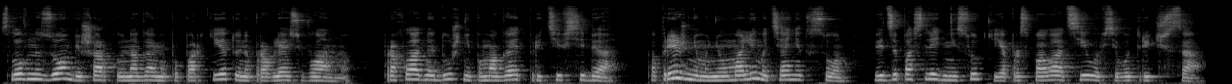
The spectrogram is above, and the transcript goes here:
Словно зомби шаркаю ногами по паркету и направляюсь в ванну. Прохладный душ не помогает прийти в себя. По-прежнему неумолимо тянет в сон, ведь за последние сутки я проспала от силы всего три часа.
